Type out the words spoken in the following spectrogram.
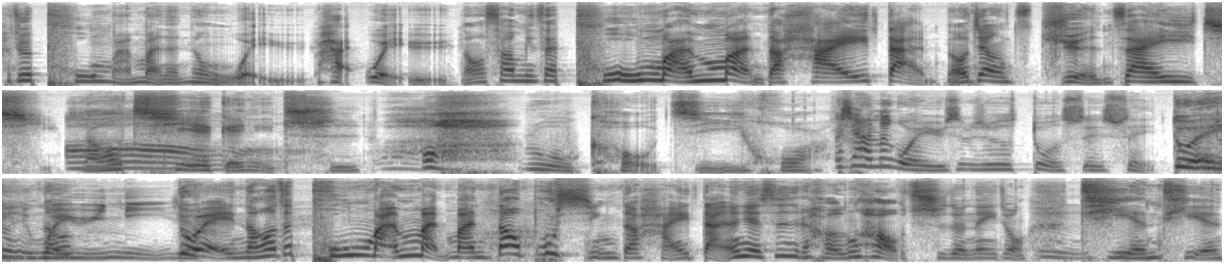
它就会铺满满的那种鮪鱼海尾鱼。然后上面再铺满满的海胆，然后这样子卷在一起，然后切给你吃，哇，入口即化。而且它那个尾鱼是不是就是剁碎碎？对，尾鱼泥。对，然后再铺满满满到不行的海胆，而且是很好吃的那种，甜甜，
